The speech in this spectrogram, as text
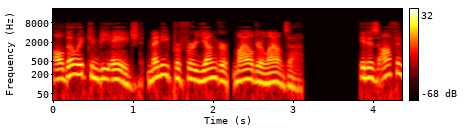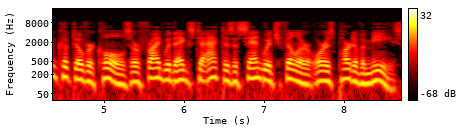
Although it can be aged, many prefer younger, milder lountza. It is often cooked over coals or fried with eggs to act as a sandwich filler or as part of a meze.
